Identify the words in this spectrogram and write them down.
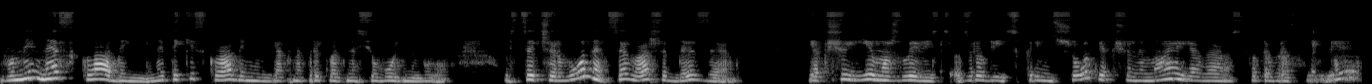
Вони не складені, не такі складені, як, наприклад, на сьогодні було. Ось це червоне це ваше ДЗ. Якщо є можливість, зробіть скріншот. Якщо немає, я зараз фотографую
